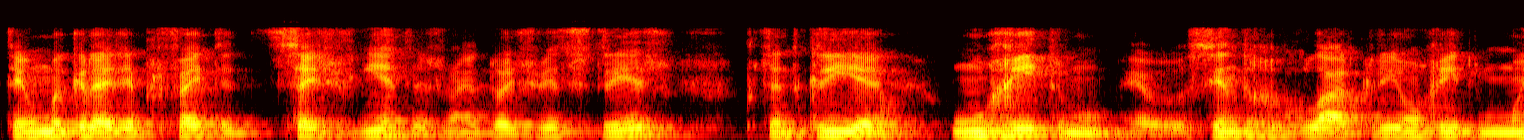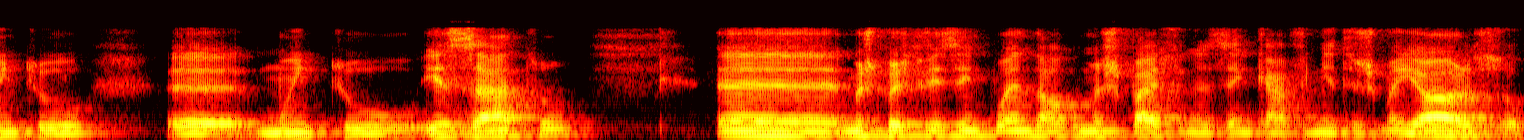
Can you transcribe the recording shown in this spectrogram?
tem uma grelha perfeita de seis vinhetas, não é? dois vezes três, portanto cria um ritmo, é, sendo regular, cria um ritmo muito, uh, muito exato, Uh, mas depois de vez em quando algumas páginas em que há vinhetas maiores ou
